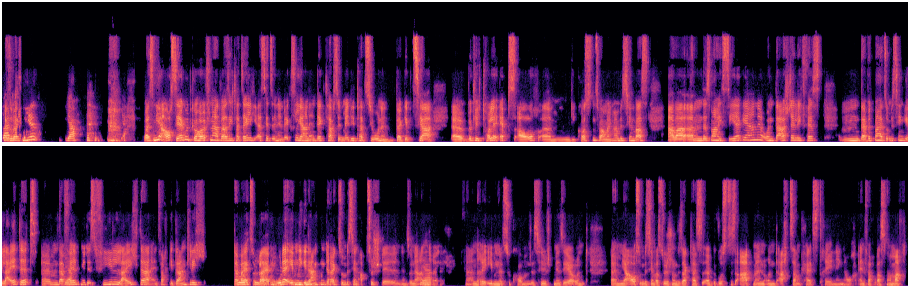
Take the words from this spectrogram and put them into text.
Also was mir, ja. ja. Was mir auch sehr gut geholfen hat, was ich tatsächlich erst jetzt in den Wechseljahren entdeckt habe, sind Meditationen. Da gibt es ja äh, wirklich tolle Apps auch. Ähm, die kosten zwar manchmal ein bisschen was, aber ähm, das mache ich sehr gerne. Und da stelle ich fest, mh, hm, da wird man halt so ein bisschen geleitet. Ähm, da ja. fällt mir das viel leichter, einfach gedanklich dabei zu bleiben oder eben mhm. die Gedanken direkt so ein bisschen abzustellen, in so eine andere, ja. eine andere Ebene zu kommen. Das hilft mir sehr. Und ähm, ja auch so ein bisschen, was du schon gesagt hast, äh, bewusstes Atmen und Achtsamkeitstraining auch. Einfach, was man macht,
